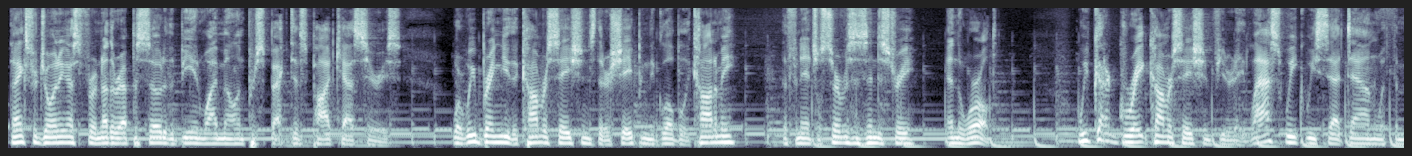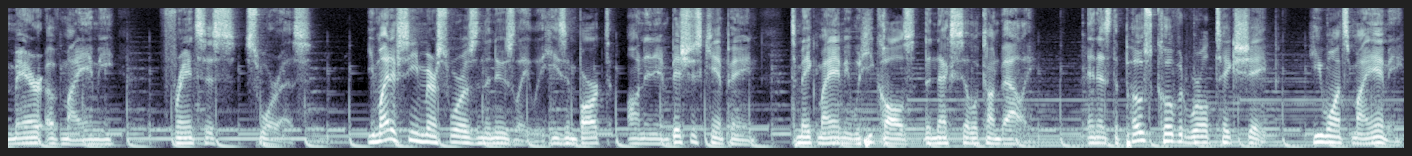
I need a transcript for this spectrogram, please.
Thanks for joining us for another episode of the BNY Mellon Perspectives podcast series, where we bring you the conversations that are shaping the global economy, the financial services industry, and the world. We've got a great conversation for you today. Last week, we sat down with the mayor of Miami, Francis Suarez. You might have seen Mayor Suarez in the news lately. He's embarked on an ambitious campaign to make Miami what he calls the next Silicon Valley. And as the post COVID world takes shape, he wants Miami,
